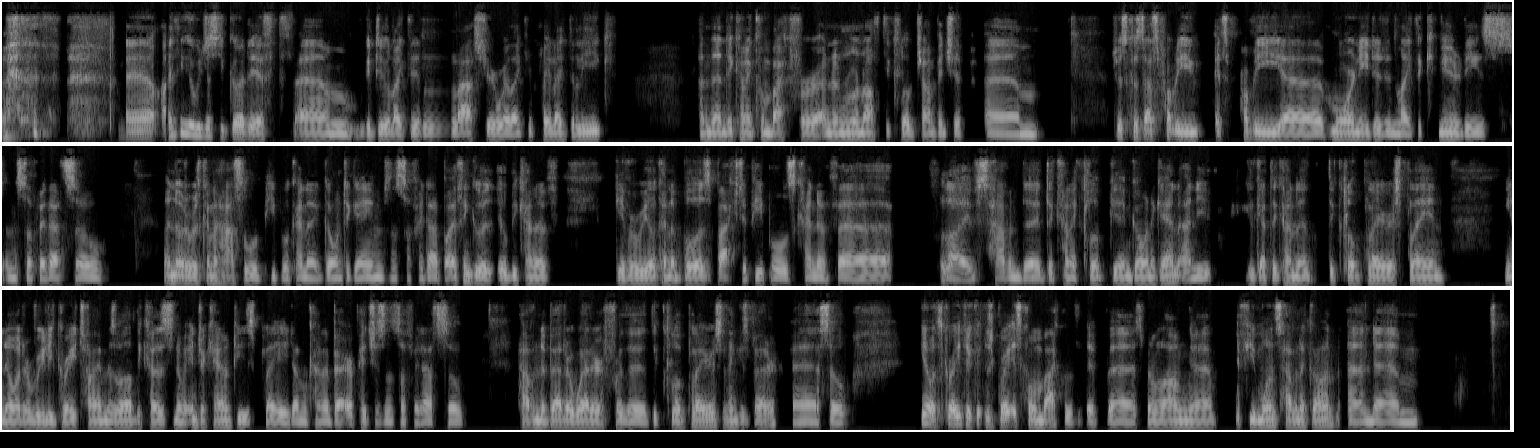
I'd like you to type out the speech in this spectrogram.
uh, I think it would just be good if um, we could do like the last year, where like you play like the league, and then they kind of come back for and then run off the club championship. Um, just because that's probably it's probably uh, more needed in like the communities and stuff like that. So I know there was kind of hassle with people kind of going to games and stuff like that, but I think it would, it'll be kind of give a real kind of buzz back to people's kind of uh, lives having the the kind of club game going again, and you you get the kind of the club players playing you know, at a really great time as well because, you know, intercounties played on kind of better pitches and stuff like that. So having the better weather for the, the club players, I think is better. Uh, so, you know, it's great. It's great. It's coming back. It, uh, it's been a long, uh, a few months having it gone. And, um,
